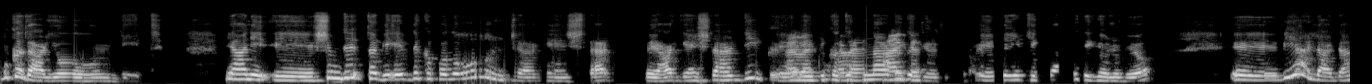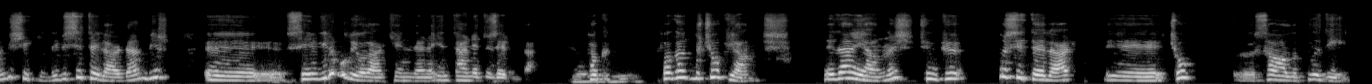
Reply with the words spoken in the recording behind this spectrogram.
bu kadar yoğun değildi. Yani e, şimdi tabii evde kapalı olunca gençler veya gençler değil, evet, evli kadınlarda evet, da görülüyor, evde erkeklerde de görülüyor. E, bir yerlerden bir şekilde bir sitelerden bir e, sevgili buluyorlar kendilerine internet üzerinden. Fakat, fakat bu çok yanlış. Neden yanlış? Çünkü bu siteler e, çok e, sağlıklı değil.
